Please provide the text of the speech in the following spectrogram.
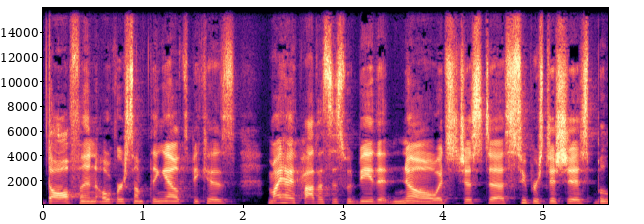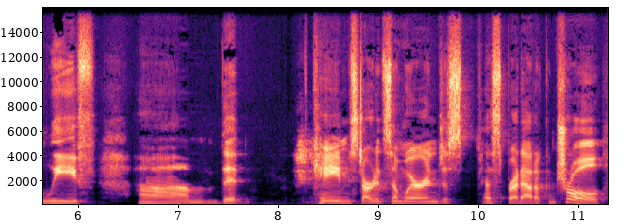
dolphin over something else because my hypothesis would be that no it's just a superstitious belief um, that came started somewhere and just has spread out of control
